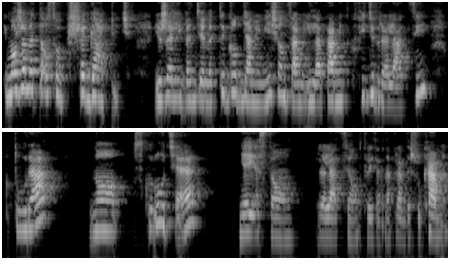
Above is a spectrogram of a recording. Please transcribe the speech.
I możemy tę osobę przegapić, jeżeli będziemy tygodniami, miesiącami i latami tkwić w relacji, która, no w skrócie, nie jest tą relacją, której tak naprawdę szukamy.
